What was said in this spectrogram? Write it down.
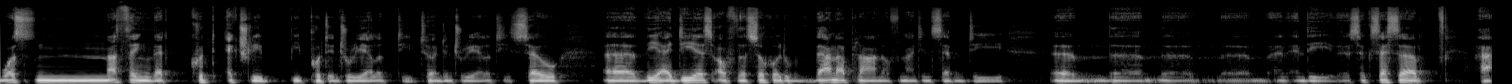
was nothing that could actually be put into reality, turned into reality. So uh, the ideas of the so-called Werner Plan of 1970, um, the, the um, and, and, the, successor uh,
